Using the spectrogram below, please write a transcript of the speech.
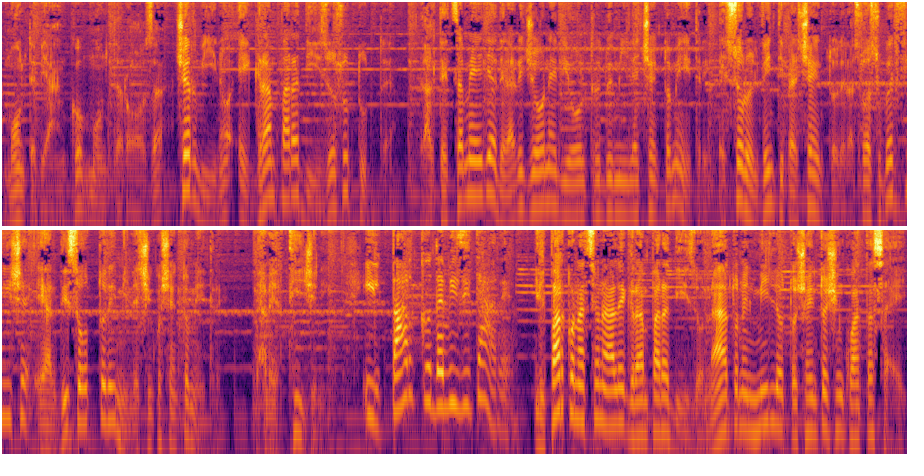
Monte Bianco, Monte Rosa, Cervino e Gran Paradiso su tutte. L'altezza media della regione è di oltre 2.100 metri e solo il 20% della sua superficie è al di sotto dei 1.500 metri. Da vertigini. Il parco da visitare. Il Parco Nazionale Gran Paradiso, nato nel 1856,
